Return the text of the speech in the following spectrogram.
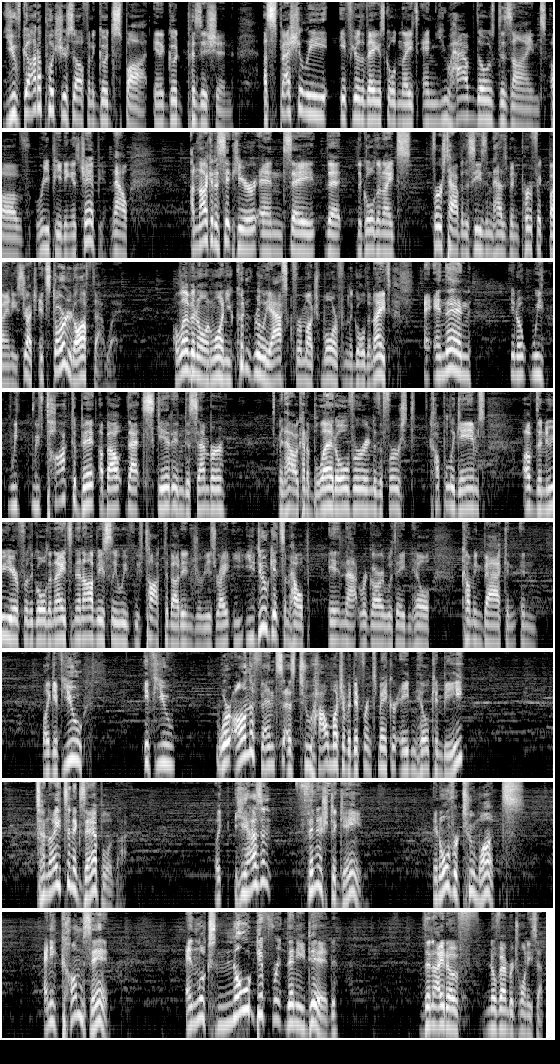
you've got to put yourself in a good spot, in a good position, especially if you're the Vegas Golden Knights and you have those designs of repeating as champion. Now, I'm not going to sit here and say that the Golden Knights' first half of the season has been perfect by any stretch. It started off that way. 11 0 1. You couldn't really ask for much more from the Golden Knights. And then, you know, we, we, we've talked a bit about that skid in December and how it kind of bled over into the first couple of games of the new year for the Golden Knights. And then obviously we've, we've talked about injuries, right? You, you do get some help in that regard with Adin Hill coming back. And, and like if you, if you were on the fence as to how much of a difference maker Adin Hill can be, tonight's an example of that. Like, he hasn't finished a game in over two months. And he comes in and looks no different than he did the night of November 27th.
